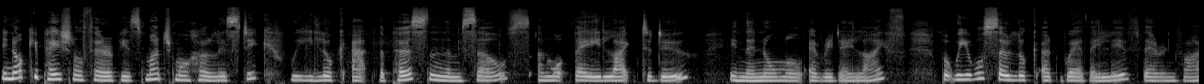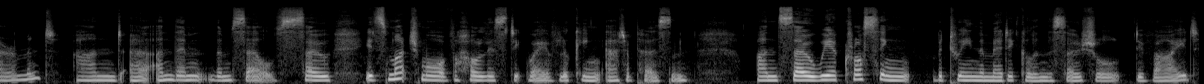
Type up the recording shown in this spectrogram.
In occupational therapy, it's much more holistic. We look at the person themselves and what they like to do in their normal everyday life, but we also look at where they live, their environment, and uh, and them themselves. So it's much more of a holistic way of looking at a person, and so we are crossing between the medical and the social divide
